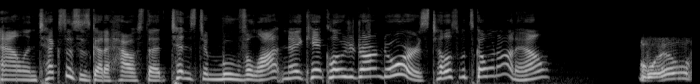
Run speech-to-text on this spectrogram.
Al in Texas has got a house that tends to move a lot. Now you can't close your darn doors. Tell us what's going on, Al. Well,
